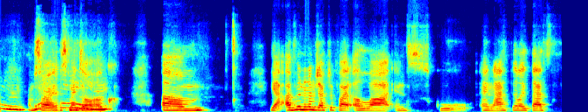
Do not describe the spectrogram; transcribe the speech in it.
I'm sorry, it's my dog. Um, yeah, I've been objectified a lot in school, and I feel like that's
